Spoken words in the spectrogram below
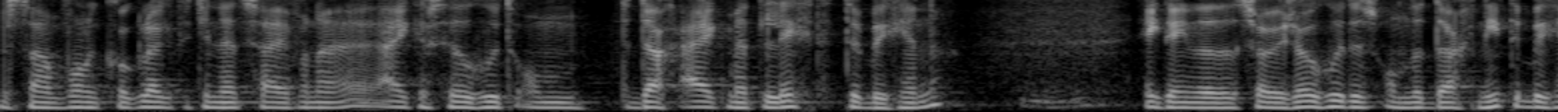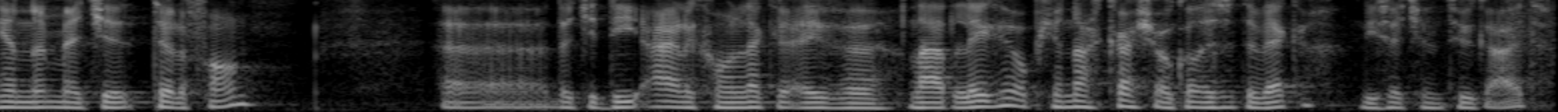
Dus daarom vond ik ook leuk dat je net zei van, nou, eigenlijk is het heel goed om de dag eigenlijk met licht te beginnen. Ik denk dat het sowieso goed is om de dag niet te beginnen met je telefoon. Eh, dat je die eigenlijk gewoon lekker even laat liggen op je nachtkastje, ook al is het de wekker. Die zet je natuurlijk uit.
